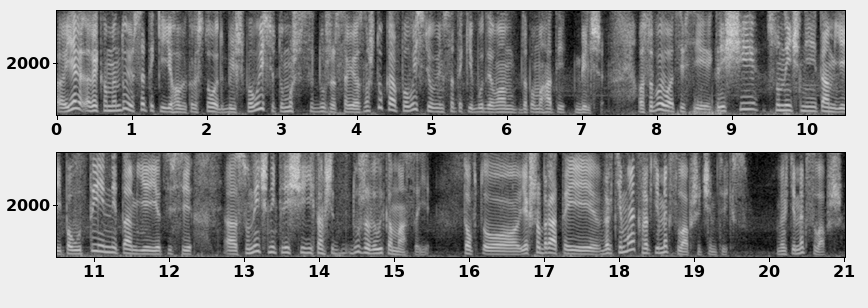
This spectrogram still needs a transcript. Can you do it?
Е, Я рекомендую все-таки його використовувати більш по листю, тому що це дуже серйозна штука. По листю він все-таки буде вам допомагати більше. Особливо ці всі кліщі суничні, там є і павутинні, там є і ці всі е, суничні кліщі, їх там ще дуже велика маса є. Тобто, якщо брати вертімек, вертімек слабший, ніж твікс. Вертімек слабший.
